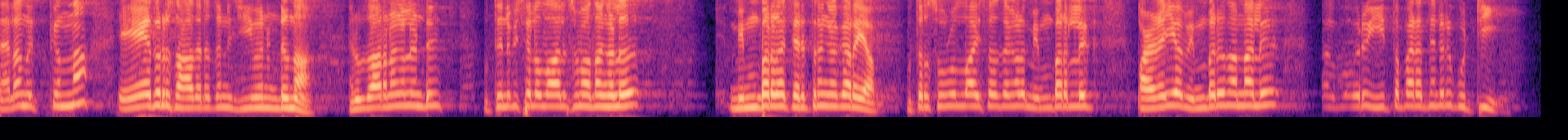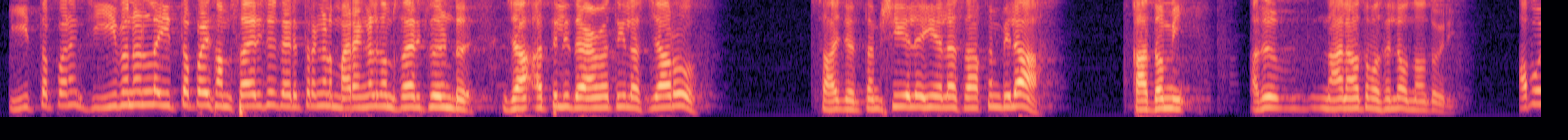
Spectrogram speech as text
നിലനിൽക്കുന്ന ഏതൊരു സാധനത്തിനും ജീവൻ ഉണ്ടെന്നാണ് അതിന് ഉദാഹരണങ്ങളുണ്ട്. മുത്തനബി വസല്ലം തങ്ങൾ മിമ്പർ ചരിത്രങ്ങൾക്ക് അറിയാം. ഉത്തരസൂലുള്ളാഹി തങ്ങൾ മിമ്പറിൽ പഴയ മിമ്പർ എന്ന് പറഞ്ഞാൽ ഒരു ഈത്തപ്പനത്തിന്റെ ഒരു കുറ്റി. ഈത്തപ്പനം ജീവനുള്ള ഈത്തപ്പായി സംസാരിച്ച ചരിത്രങ്ങൾ മരങ്ങൾ സംസാരിച്ചതുണ്ട്. ജാഅത്തിൽ ദാവത്തിൽ അസ്ജാറോ സാഹചര്യം തംഷി അലഹി അല്ല സാഹം ബില കദമി. അത് നാലാമത്തെ വസല്ല ഒന്നാമത്തെ വരി. അപ്പോൾ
